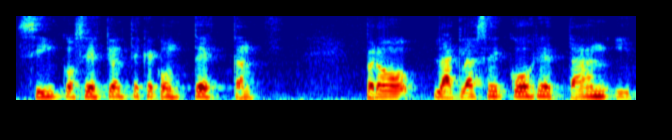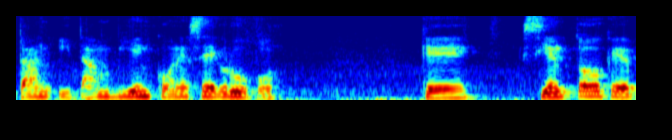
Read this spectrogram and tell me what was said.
cinco o seis estudiantes que contestan, pero la clase corre tan y tan y tan bien con ese grupo que siento que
